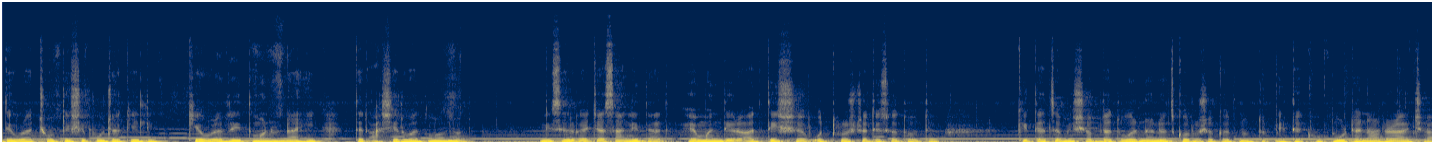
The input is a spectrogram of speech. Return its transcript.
देवळात छोटीशी पूजा केली केवळ रीत म्हणून नाही तर आशीर्वाद म्हणून. निसर्गाच्या सानिध्यात हे मंदिर अतिशय उत्कृष्ट दिसत होतं की त्याचं मी शब्दात वर्णनच करू शकत नव्हतं. इथे खूप मोठ्या नारळाच्या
